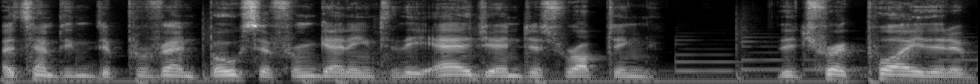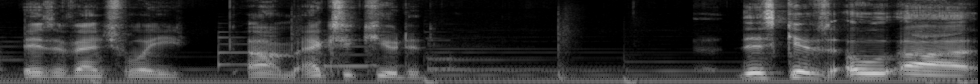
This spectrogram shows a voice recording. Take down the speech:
attempting to prevent Bosa from getting to the edge and disrupting the trick play that is eventually um, executed. This gives uh,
